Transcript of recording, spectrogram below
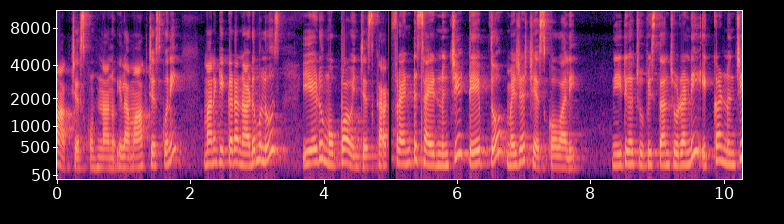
మార్క్ చేసుకుంటున్నాను. ఇలా మార్క్ చేసుకొని మనకి ఇక్కడ నడుములు ఏడు ముప్పావు ఇంచెస్. కరెక్ట్ ఫ్రంట్ సైడ్ నుంచి టేప్తో మెజర్ చేసుకోవాలి. నీట్గా చూపిస్తాను చూడండి. ఇక్కడ నుంచి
